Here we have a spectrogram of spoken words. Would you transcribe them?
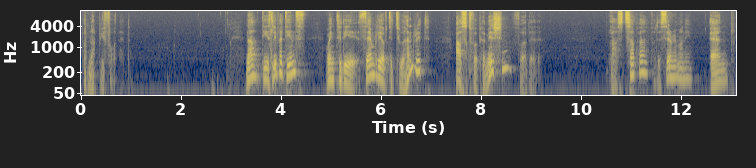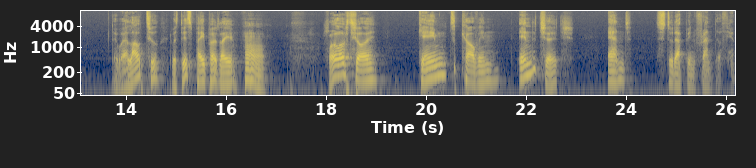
but not before that. Now, these libertines went to the assembly of the 200, asked for permission for the Last Supper, for the ceremony, and they were allowed to. With this paper, they, hmm, full of joy, came to Calvin in the church and stood up in front of him.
